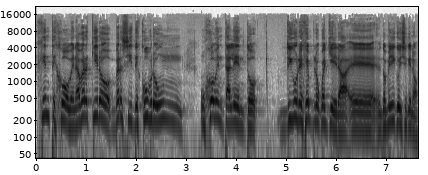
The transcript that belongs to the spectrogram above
gente joven. A ver, quiero ver si descubro un, un joven talento. Digo un ejemplo cualquiera, eh, Dominico dice que no.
